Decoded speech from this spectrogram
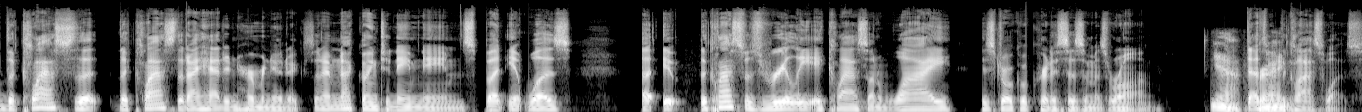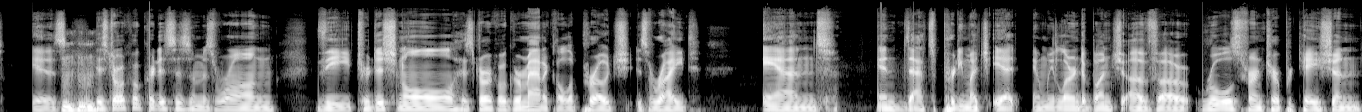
the class that the class that I had in hermeneutics, and I'm not going to name names, but it was uh, it the class was really a class on why historical criticism is wrong. Yeah. That's what the class was. Is Mhm. historical criticism is wrong. The traditional historical grammatical approach is right, and and that's pretty much it. And we learned a bunch of uh, rules for interpretation.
